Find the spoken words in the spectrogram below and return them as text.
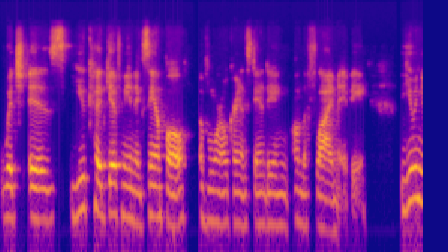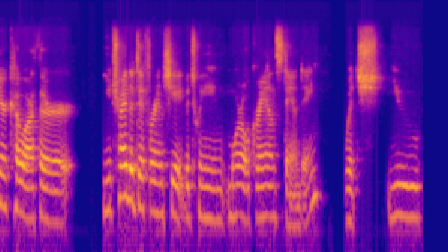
which is you could give me an example of moral grandstanding on the fly maybe. You and your co-author you try to differentiate between moral grandstanding which you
